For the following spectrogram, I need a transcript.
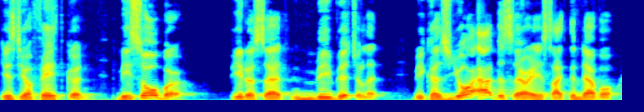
Is your faith good? Be sober. Peter said, be vigilant because your adversary is like the devil,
